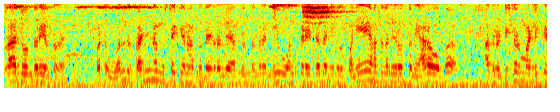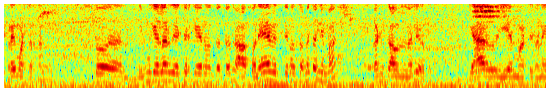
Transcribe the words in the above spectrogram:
ಎಲ್ಲ ಜವಾಬ್ದಾರಿ ಇರ್ತದೆ. ಬಟ್ ಒಂದು ಸಣ್ಣ ಮಿಸ್ಟೇಕ್ ಏನಾಗ್ತದೆ ಇದರಲ್ಲಿ ಅಂತಂತಂದರೆ ನೀವು ಒಂದು ಕಡೆ ಇದ್ದಾಗ ನಿಮ್ಮದು ಕೊನೆಯ ಹಂತದಲ್ಲಿ ಇರೋಂಥ ಯಾರೋ ಒಬ್ಬ ಅದನ್ನು ಡಿಸ್ಟರ್ಬ್ ಮಾಡಲಿಕ್ಕೆ ಟ್ರೈ ಮಾಡ್ತಾರೆ ನಾನು ಸೊ ನಿಮಗೆಲ್ಲರಿಗೂ ಎಚ್ಚರಿಕೆ ಏನು ಅಂತಂತಂದ್ರೆ ಆ ಕೊನೆಯ ವ್ಯಕ್ತಿನೂ ಸಮೇತ ನಿಮ್ಮ ಕಣ್ಗಾವಲಿನಲ್ಲಿ ಇರ್ಬೋದು ಯಾರು ಏನು ಮಾಡ್ತಿದ್ದಾನೆ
